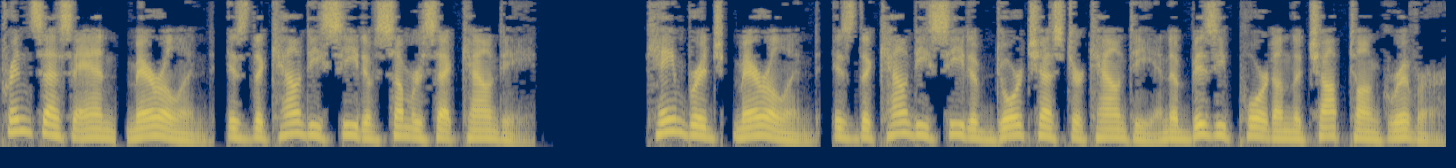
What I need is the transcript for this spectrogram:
Princess Anne, Maryland, is the county seat of Somerset County. Cambridge, Maryland, is the county seat of Dorchester County and a busy port on the Choptank River.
